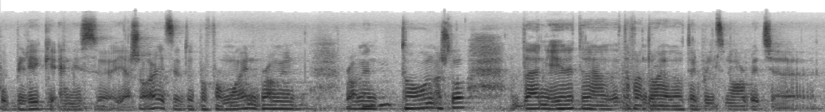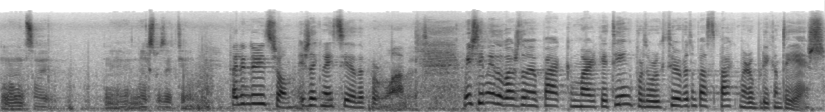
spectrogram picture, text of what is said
publik, Enis Jashari, që do të performojë në mbrëmjen tonë, ashtu, dhe njëherit falënderoj edhe hotel Prince Orbit që më mundësoi. një ekspozitë të tillë. Faleminderit shumë, ishte kënaqësi edhe për mua. Miqtë e mi, do vazhdojmë me pak marketing, për t'u rikthyer vetëm pas pak me rubrikën të jesh.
